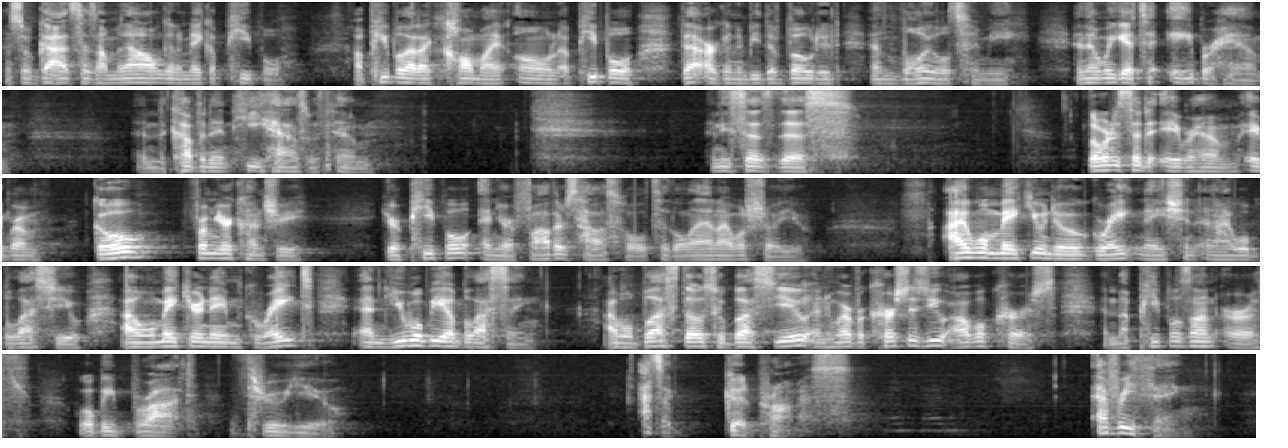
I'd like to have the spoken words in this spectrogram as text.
And so, God says, I'm now going to make a people, a people that I call my own, a people that are going to be devoted and loyal to me. And then we get to Abraham and the covenant he has with him. And he says this Lord has said to Abraham, Abram, go from your country, your people, and your father's household to the land I will show you. I will make you into a great nation, and I will bless you. I will make your name great, and you will be a blessing. I will bless those who bless you, and whoever curses you, I will curse, and the peoples on earth will be brought through you. That's a good promise. Everything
